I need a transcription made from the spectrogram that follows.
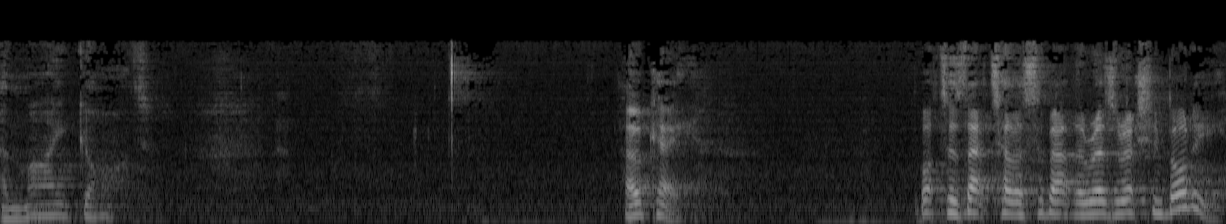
and my God. Okay. What does that tell us about the resurrection body?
